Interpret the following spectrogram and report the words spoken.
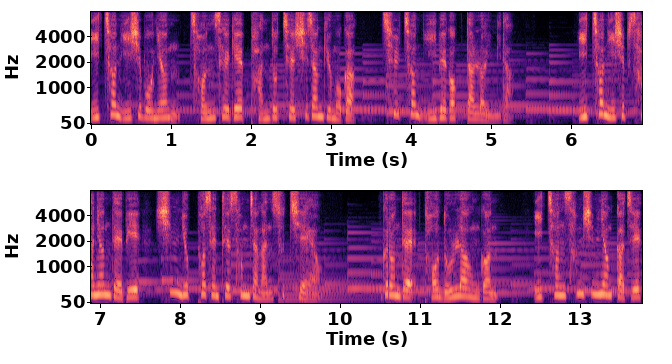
2025년 전 세계 반도체 시장 규모가 7,200억 달러입니다. 2024년 대비 16% 성장한 수치예요. 그런데 더 놀라운 건 2030년까지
